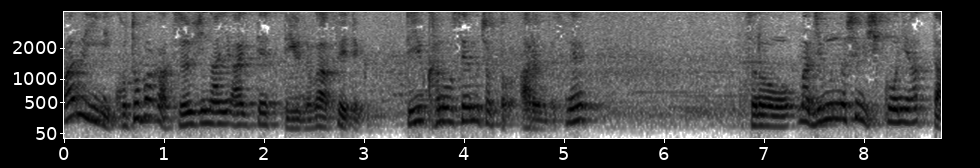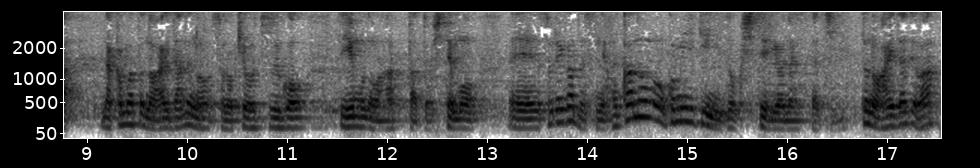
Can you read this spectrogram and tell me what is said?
ある意味言葉が通じない相手っていうのが増えていくっていう可能性もちょっとあるんですね。その、まあ、自分の趣味思考に合った仲間との間でのその共通語っていうものがあったとしても、えー、それがですね他のコミュニティに属しているような人たちとの間では、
